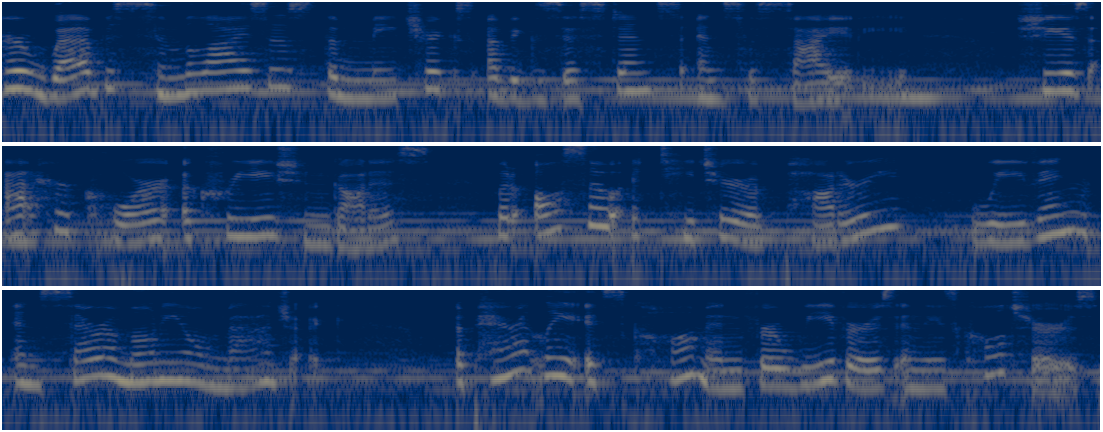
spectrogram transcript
Her web symbolizes the matrix of existence and society. She is at her core a creation goddess, but also a teacher of pottery, weaving, and ceremonial magic. Apparently, it's common for weavers in these cultures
